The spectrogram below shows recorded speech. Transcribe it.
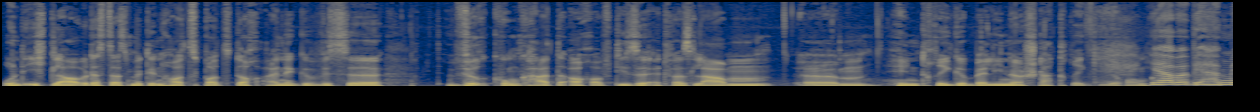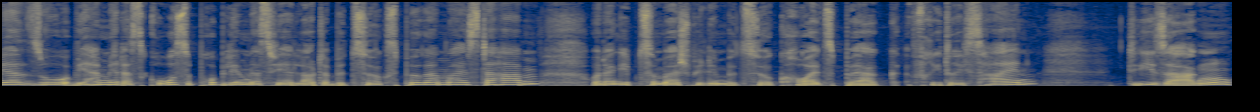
Und ich glaube, dass das mit den Hotspots doch eine gewisse Wirkung hat, auch auf diese etwas lahm, ähm, hintrige Berliner Stadtregierung. Ja, aber wir haben ja so, wir haben ja das große Problem, dass wir lauter Bezirksbürgermeister haben. Und dann gibt es zum Beispiel den Bezirk Kreuzberg-Friedrichshain. Die sagen,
